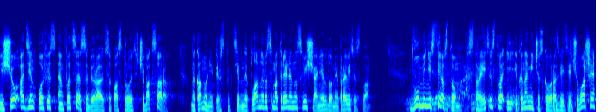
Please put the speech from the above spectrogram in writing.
Еще один офис МФЦ собираются построить в Чебоксарах. Накануне перспективные планы рассмотрели на совещании в Доме правительства. Двум министерствам строительства и экономического развития Чуваши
